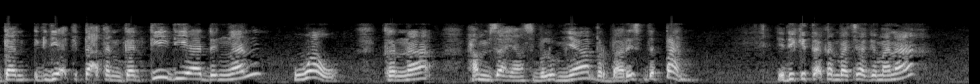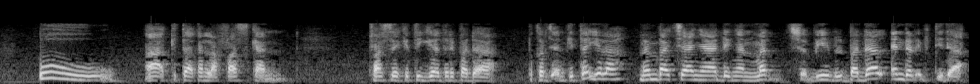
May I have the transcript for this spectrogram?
ganti dia kita akan ganti dia dengan waw karena hamzah yang sebelumnya berbaris depan. Jadi kita akan baca bagaimana? U. Ah kita akan lafazkan. Fase ketiga daripada pekerjaan kita ialah membacanya dengan mad syabih bil badal endal ibtida.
